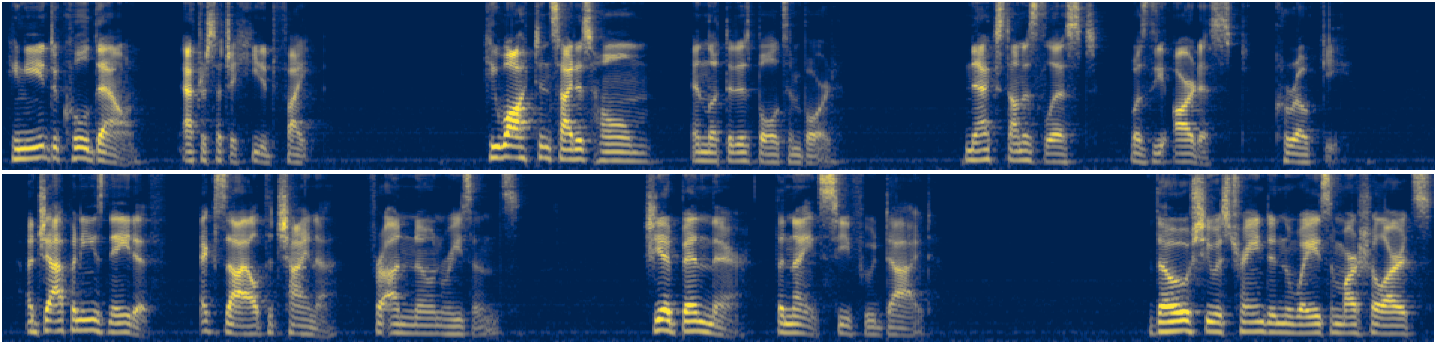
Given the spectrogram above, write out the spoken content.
He needed to cool down after such a heated fight. He walked inside his home and looked at his bulletin board. Next on his list was the artist, Kuroki, a Japanese native exiled to China for unknown reasons. She had been there the night Sifu died. Though she was trained in the ways of martial arts,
